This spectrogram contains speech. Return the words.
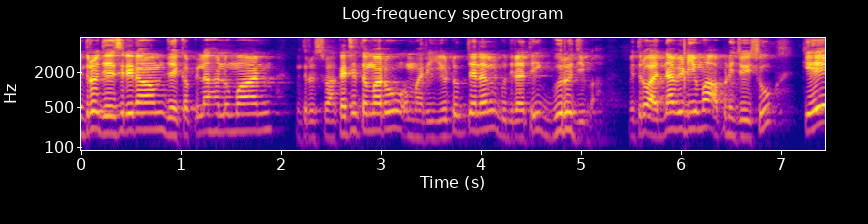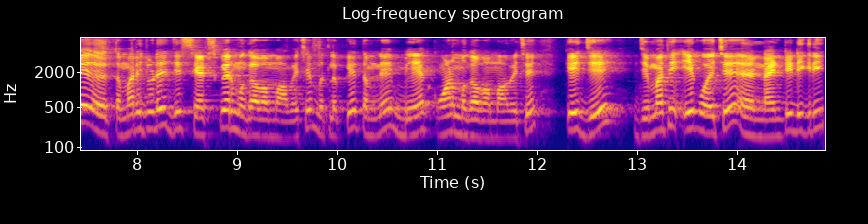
મિત્રો, જય શ્રી રામ, જય કપિલા હનુમાન. મિત્રો, સ્વાગત છે તમારું અમારી યુટ્યુબ ચેનલ ગુજરાતી ગુરુજીમાં. મિત્રો, આજના વિડીયોમાં આપણે જોઈશું કે તમારી જોડે જે સેટ સ્ક્વેર મગાવવામાં આવે છે, મતલબ કે તમને બે કોણ મગાવવામાં આવે છે, કે જે, જેમાંથી એક હોય છે ninety degree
